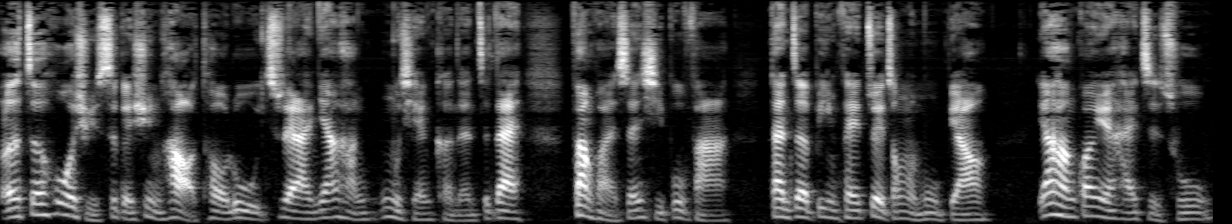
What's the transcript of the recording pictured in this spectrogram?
而这或许是个讯号，透露虽然央行目前可能正在放缓升息步伐，但这并非最终的目标。央行官员还指出，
